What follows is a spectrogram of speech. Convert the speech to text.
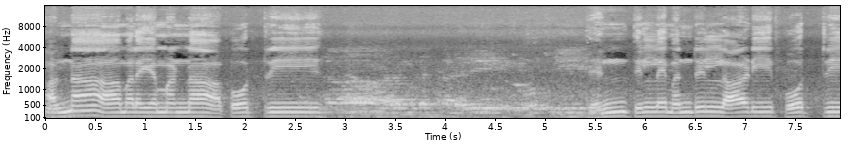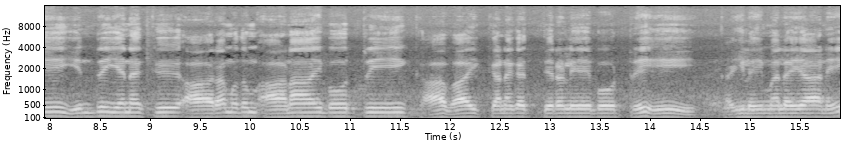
அண்ணாமலையம் அண்ணா போற்றி. தென் தில்லை மன்றில் ஆடி போற்றி. இன்று எனக்கு ஆரமுதும் ஆனாய் போற்றி. காவாய் கனகத் திரளே போற்றி. கைலை மலையானே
